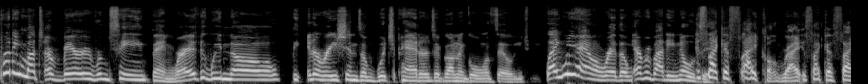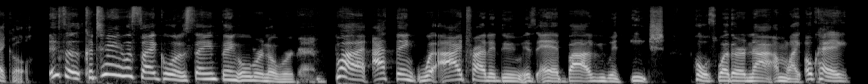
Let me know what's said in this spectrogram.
pretty much a very routine thing, right? We know the iterations of which patterns are going to go on sale each week. Like we have a rhythm, everybody knows it's it. like a cycle, right? It's like a cycle. It's a continuous cycle of the same thing over and over again. But I think what I try to do is add value in each post, whether or not I'm like, okay,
